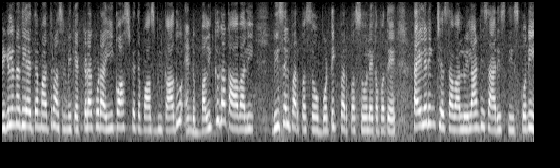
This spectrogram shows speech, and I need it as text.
మిగిలినది అయితే మాత్రం అసలు మీకు ఎక్కడా కూడా ఈ కాస్ట్కి అయితే పాసిబుల్ కాదు. అండ్ బల్క్గా కావాలి. రీసేల్ పర్పస్ బొటిక్ పర్పస్ లేకపోతే టైలరింగ్ చేసే వాళ్ళు ఇలాంటి శారీస్ తీసుకొని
